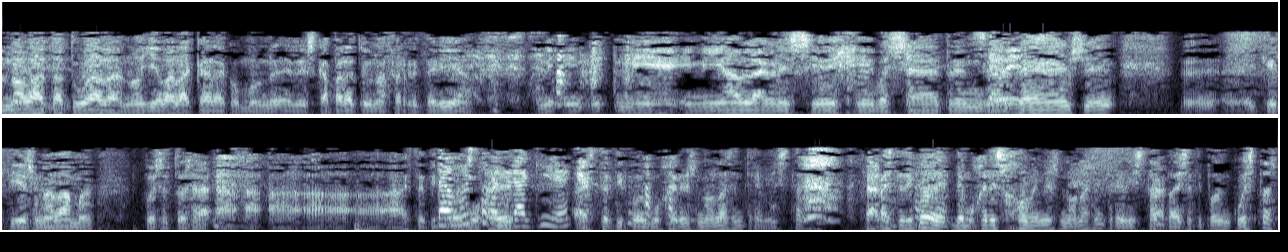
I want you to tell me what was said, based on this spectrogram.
no, va, tatuada, no lleva la cara como el escaparate de una ferretería, ni, ni, habla con ese eje, vas a Ketty es una dama, pues entonces a, este tipo de mujeres ¿eh? a este tipo de mujeres no las entrevistan. A este tipo de, mujeres jóvenes no las entrevistan para ese tipo de encuestas.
